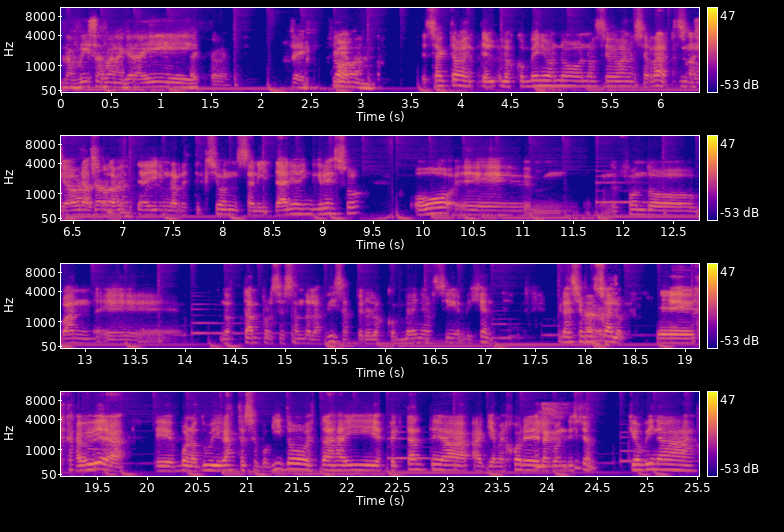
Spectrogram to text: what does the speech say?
las visas van a quedar ahí. Exactamente. Sí, Exactamente, los convenios no, no, se van a cerrar, sino que ahora solamente hay una restricción sanitaria de ingreso o eh, en el fondo van eh, no están procesando las visas, pero los convenios siguen vigentes. Gracias, Gonzalo. Eh, Javiera, eh, bueno, tú llegaste hace poquito, estás ahí expectante a, que mejore la condición. ¿Qué opinas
